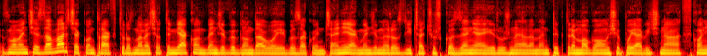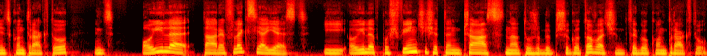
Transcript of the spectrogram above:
w momencie zawarcia kontraktu rozmawiać o tym, jak on będzie wyglądało jego zakończenie, jak będziemy rozliczać uszkodzenia i różne elementy, które mogą się pojawić na koniec kontraktu. Więc o ile ta refleksja jest i o ile poświęci się ten czas na to, żeby przygotować się do tego kontraktu,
